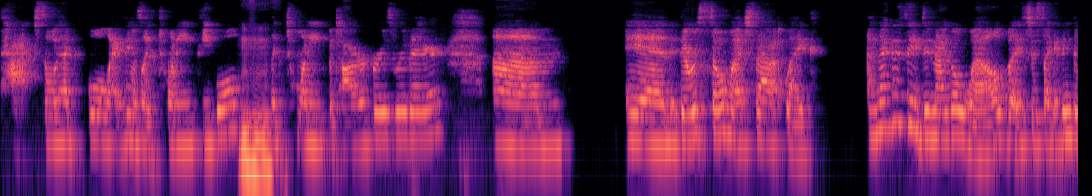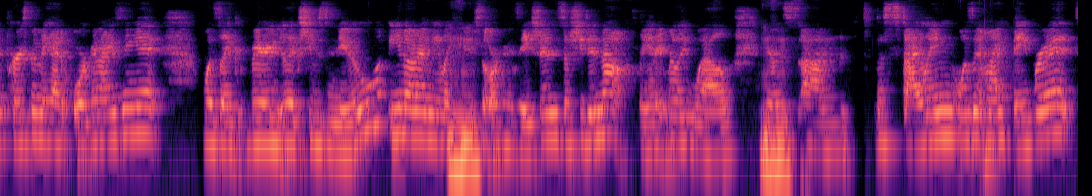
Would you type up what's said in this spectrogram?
packed so it had full i think it was like 20 people mm-hmm. like 20 photographers were there um and there was so much that like I'm not gonna say it did not go well, but it's just like I think the person they had organizing it was like very like she was new, you know what I mean, like mm-hmm. new to the organization, so she did not plan it really well. Mm-hmm. There was um, the styling wasn't my favorite,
